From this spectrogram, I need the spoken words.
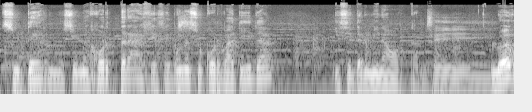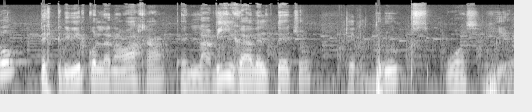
su terno, su mejor traje, se pone su corbatita y se termina ahorcando. Sí. Luego de escribir con la navaja en la viga del techo. Brooks was here.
